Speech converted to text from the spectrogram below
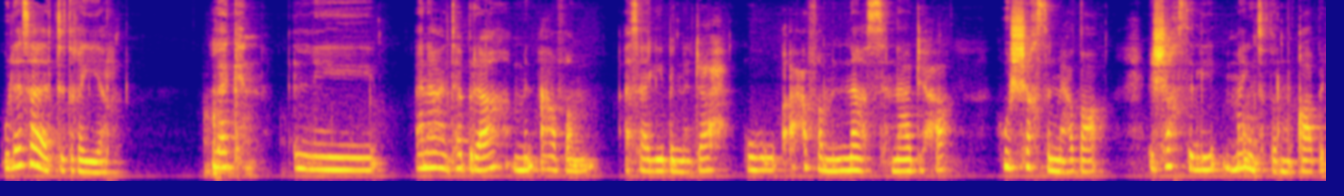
ولا زالت تتغير. لكن اللي أنا أعتبره من أعظم أساليب النجاح وأعظم الناس ناجحة هو الشخص المعطاء الشخص اللي ما ينتظر مقابل.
